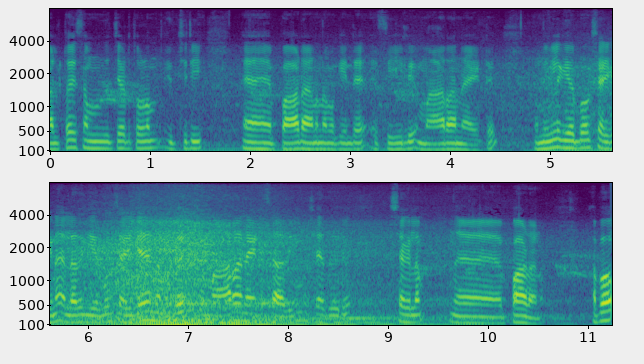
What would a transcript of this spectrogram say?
ആൾട്ടോയെ സംബന്ധിച്ചിടത്തോളം ഇച്ചിരി പാടാണ് നമുക്കിതിന്റെ സീൽ മാറാനായിട്ട്. ഒന്നുകിൽ ഗിയർ ബോക്സ് അഴിക്കണം അല്ലാതെ ഗിയർ ബോക്സ് അഴിക്കാതെ നമുക്ക് മാറാനായിട്ട് സാധിക്കും. പക്ഷേ അതൊരു ശകലം പാടാണ്. അപ്പോൾ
